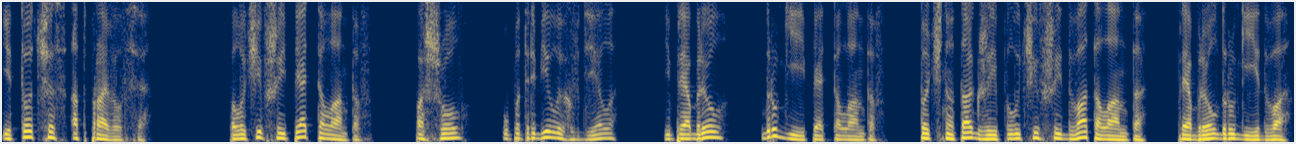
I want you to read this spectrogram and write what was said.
И тотчас отправился. Получивший пять талантов, пошел, употребил их в дело и приобрел другие пять талантов. Точно так же и получивший два таланта приобрел другие два.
